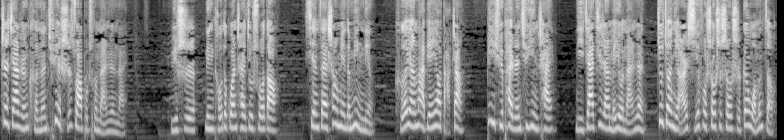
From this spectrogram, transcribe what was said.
这家人可能确实抓不出男人来。于是领头的官差就说道：“现在上面的命令，河阳那边要打仗，必须派人去应差。你家既然没有男人，就叫你儿媳妇收拾收拾，跟我们走。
